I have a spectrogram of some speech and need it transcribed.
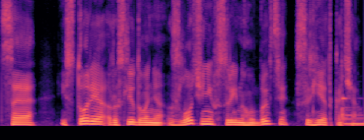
Це історія розслідування злочинів серійного вбивці Сергія Ткача.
